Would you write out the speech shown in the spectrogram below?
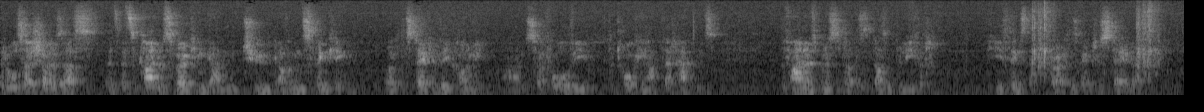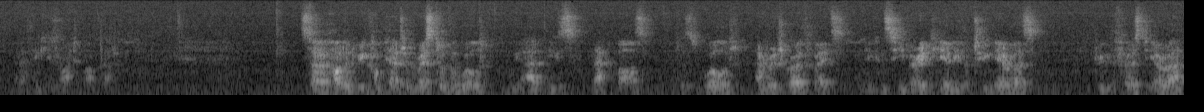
it also shows us, it's, it's, a kind of smoking gun to government's thinking of the state of the economy. Um, so for all the, the, talking up that happens, the finance minister does, doesn't believe it. He thinks that growth is going to stay low, and I think he's right about that. So how did we compare to the rest of the world? We add these black bars, which is world average growth rates, and you can see very clearly the two eras. During the first era,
